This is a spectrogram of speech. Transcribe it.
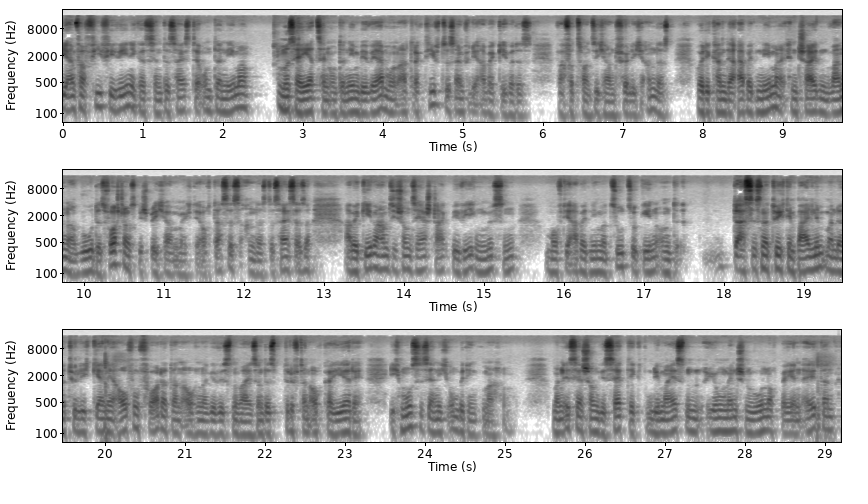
die einfach viel, viel weniger sind. Das heißt, der Unternehmer muss ja jetzt sein Unternehmen bewerben um attraktiv zu sein für die Arbeitgeber. Das war vor 20 Jahren völlig anders. Heute kann der Arbeitnehmer entscheiden, wann er wo das Vorstellungsgespräch haben möchte. Auch das ist anders. Das heißt also, Arbeitgeber haben sich schon sehr stark bewegen müssen, um auf die Arbeitnehmer zuzugehen. Und das ist natürlich, den Ball nimmt man natürlich gerne auf und fordert dann auch in einer gewissen Weise. Und das betrifft dann auch Karriere. Ich muss es ja nicht unbedingt machen man ist ja schon gesättigt. Und die meisten jungen Menschen wohnen noch bei ihren Eltern,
